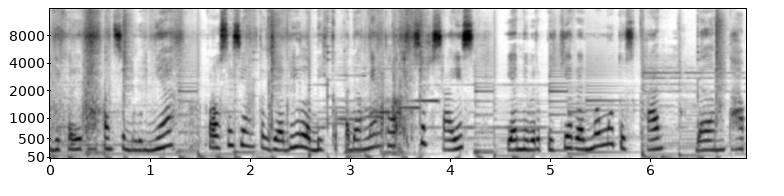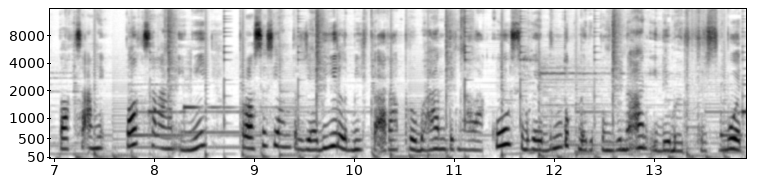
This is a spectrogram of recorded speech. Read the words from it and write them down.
Jika di tahapan sebelumnya, proses yang terjadi lebih kepada mental exercise yang berpikir dan memutuskan. Dalam tahap pelaksanaan, pelaksanaan ini, proses yang terjadi lebih ke arah perubahan tingkah laku sebagai bentuk dari penggunaan ide baru tersebut.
